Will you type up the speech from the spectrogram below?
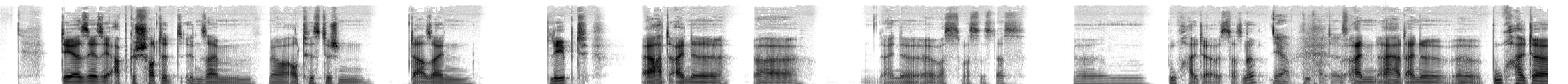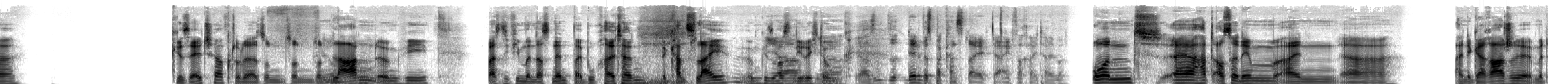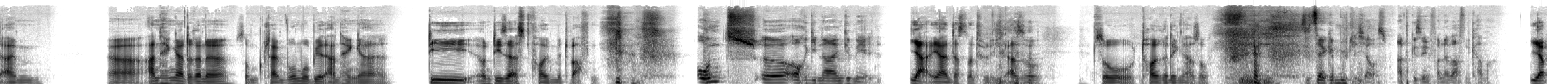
der sehr, sehr abgeschottet in seinem ja, autistischen Dasein lebt. Er hat eine, äh, eine, äh, was, was ist das? Ähm, Buchhalter ist das, ne? Ja, Buchhalter ist ein, Er hat eine äh, Buchhalter Gesellschaft oder so, so, so ein Ja. Laden irgendwie. Ich weiß nicht, wie man das nennt bei Buchhaltern. Eine Kanzlei, irgendwie sowas in die Richtung. Ja, ja, nennen wir es mal Kanzlei, der Einfachheit halber. Und er hat außerdem ein, äh, eine Garage mit einem äh, Anhänger drinne, so einem kleinen Wohnmobilanhänger. Die, und dieser ist voll mit Waffen. Und äh, originalen Gemälden. Ja, ja, das natürlich. Also so teure Dinger so. Sieht sehr gemütlich aus, abgesehen von der Waffenkammer. Ja.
